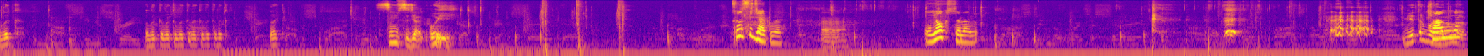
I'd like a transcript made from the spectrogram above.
Ilık. Ilık ılık ılık ılık ılık ılık. Ilık. Sımsıcak oy. Sımsıcak mı? Ha. E yoksun oğlum. Niye tırmalıyor?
